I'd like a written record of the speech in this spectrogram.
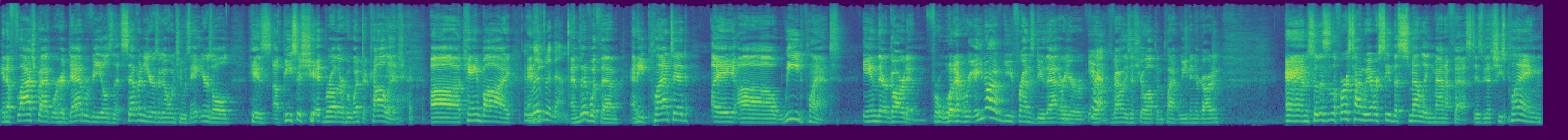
in a flashback where her dad reveals that seven years ago, when she was eight years old, his a piece of shit brother who went to college uh, came by And lived he- with them. and lived with them, and he planted a uh, weed plant in their garden for whatever. re- You know how your friends do that, or your Yeah. families just show up and plant weed in your garden. And so this is the first time we ever see the smelling manifest. Is that she's playing,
